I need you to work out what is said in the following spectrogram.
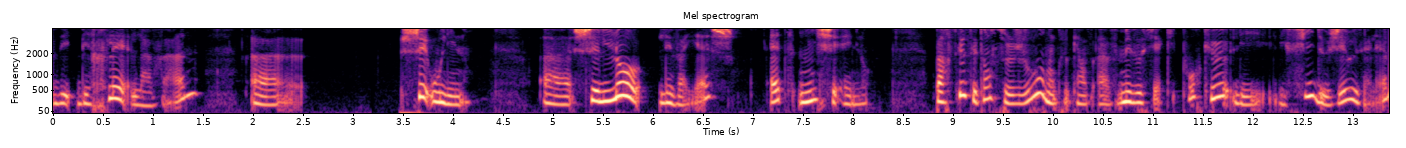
Bechle Lavan, euh, chez Oulin, euh, chez Lo Levayesh, et Mi Enlo. Parce que c'est en ce jour, donc le 15 Av, mais aussi à Kippour, que les, les filles de Jérusalem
